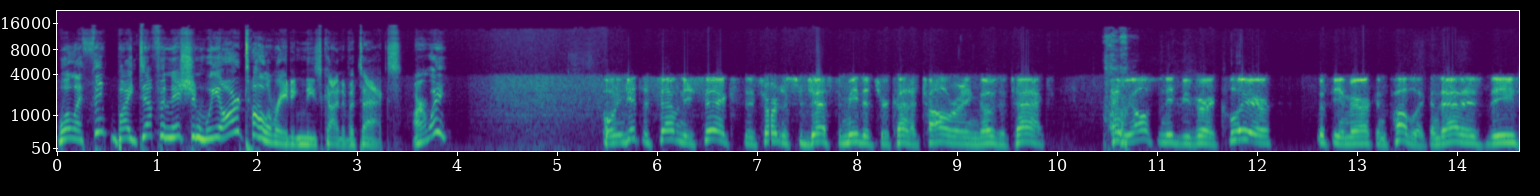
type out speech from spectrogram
Well, I think by definition we are tolerating these kind of attacks, aren't we? Well, When you get to 76, it sort of suggests to me that you're kind of tolerating those attacks. And we also need to be very clear with the American public, and that is these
